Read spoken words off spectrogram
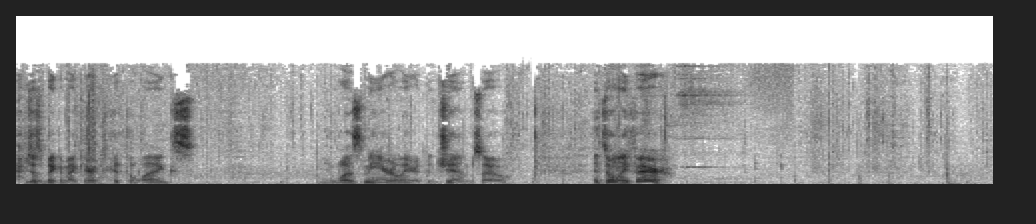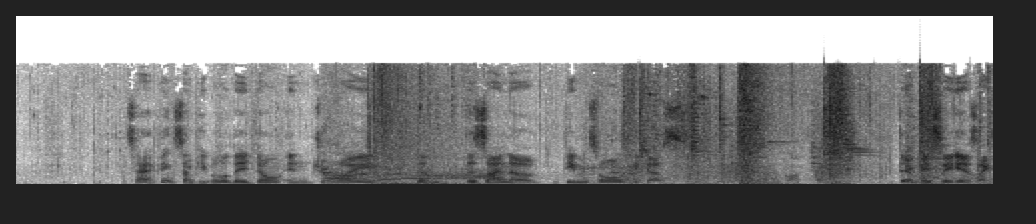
I'm just making my character hit the legs. Was me earlier at the gym, so it's only fair. So I think some people they don't enjoy the design of Demon Souls because there basically is like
